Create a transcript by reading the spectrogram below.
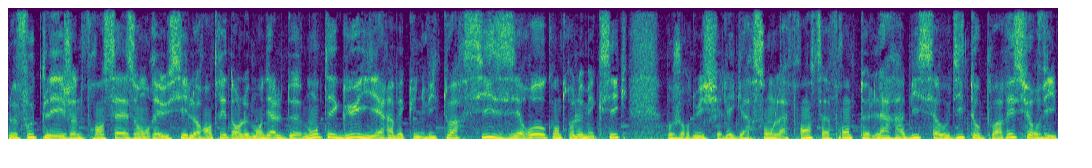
Le foot, les jeunes françaises ont réussi leur entrée dans le mondial de Montaigu hier avec une victoire 6-0 contre le Mexique. Aujourd'hui, chez les garçons, la France affronte l'Arabie Saoudite au poiré sur vie.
